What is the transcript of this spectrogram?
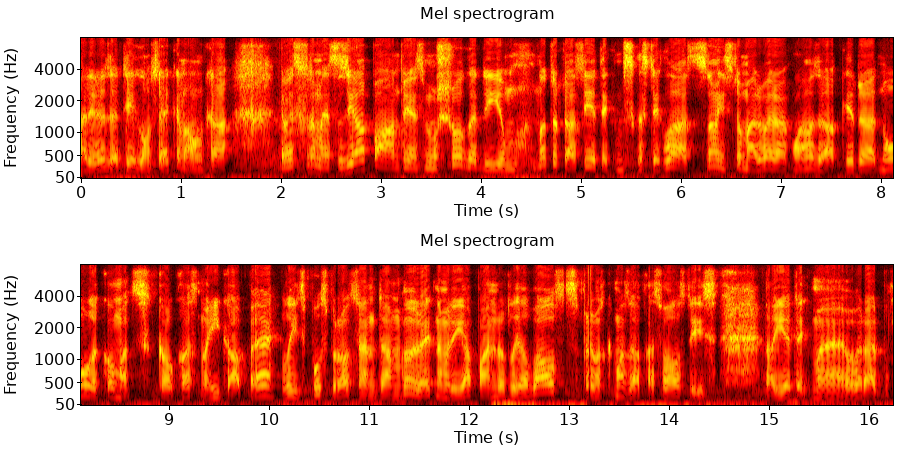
arī redzēt iegūmus ekonomikā. Ja mēs skatāmies uz Japānu, piemēram, uz šo gadījumu, nu, tur tās ietekmes, kas tiek lēstas, nu, viņas tomēr vairāk vai mazāk ir 0, eh, kaut kas no IKP līdz pusprocentam. Nu, Reiķinām arī Japāna ļoti liela valsts. Protams, ka mazākās valstīs tā ietekme varētu būt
